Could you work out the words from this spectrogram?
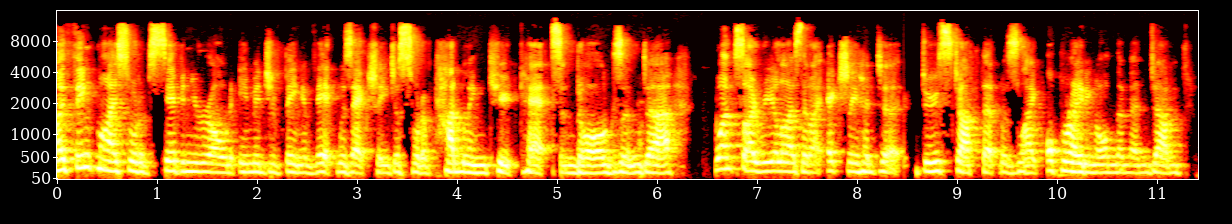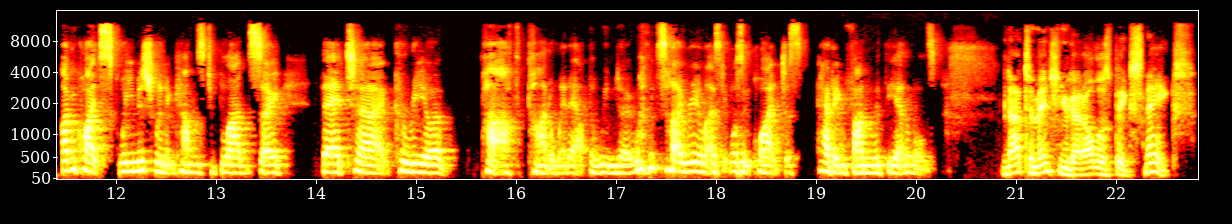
I think my sort of seven year old image of being a vet was actually just sort of cuddling cute cats and dogs and uh, once I realized that I actually had to do stuff that was like operating on them, and um, I'm quite squeamish when it comes to blood. So that uh, career path kind of went out the window once I realized it wasn't quite just having fun with the animals. Not to mention, you got all those big snakes.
